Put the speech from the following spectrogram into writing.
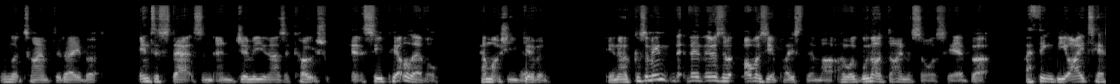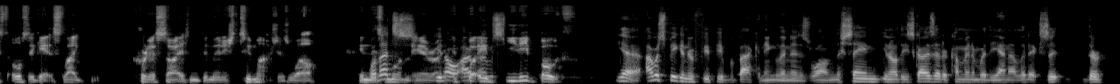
and look time today, but into stats and, and Jimmy, you know, as a coach at the CPL level, how much are you yeah. given? You know, because I mean, th- there's obviously a place for them. Uh, we're not dinosaurs here, but I think the eye test also gets like criticized and diminished too much as well in well, this modern era. You know, I, I was, you need both. Yeah, I was speaking to a few people back in England as well, and they're saying, you know, these guys that are coming in with the analytics, they're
